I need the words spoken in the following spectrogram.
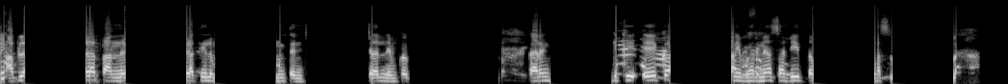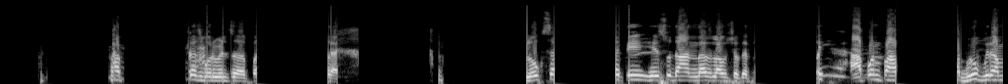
आपल्या तांदळातील त्यांच्या नेमकं कारण की एक भरण्यासाठी बोरवेलचं लोकसभा हे सुद्धा अंदाज लावू शकत नाही. आपण पाहतो ग्रुप ग्राम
